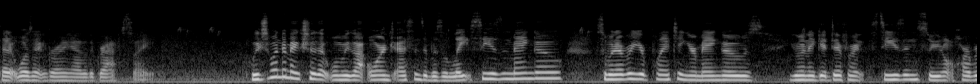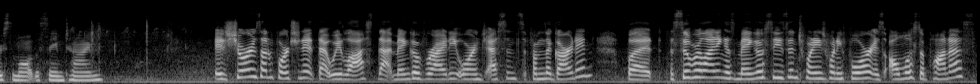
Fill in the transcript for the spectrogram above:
that it wasn't growing out of the graft site. We just wanted to make sure that when we got orange essence, it was a late season mango. So whenever you're planting your mangoes, you want to get different seasons so you don't harvest them all at the same time. It sure is unfortunate that we lost that mango variety orange essence from the garden, but the silver lining is mango season 2024 is almost upon us.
